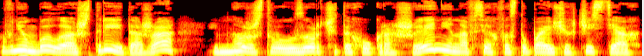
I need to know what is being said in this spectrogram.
В нем было аж три этажа и множество узорчатых украшений на всех выступающих частях.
